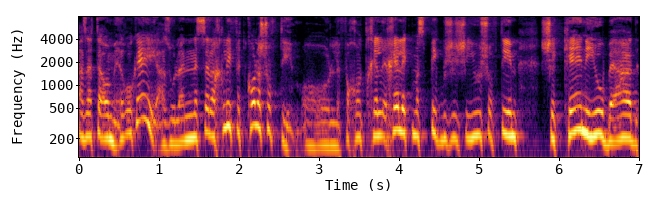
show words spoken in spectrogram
אז אתה אומר, אוקיי, אז אולי ננסה להחליף את כל השופטים, או לפחות חלק, חלק מספיק בשביל שיהיו שופטים שכן יהיו בעד,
